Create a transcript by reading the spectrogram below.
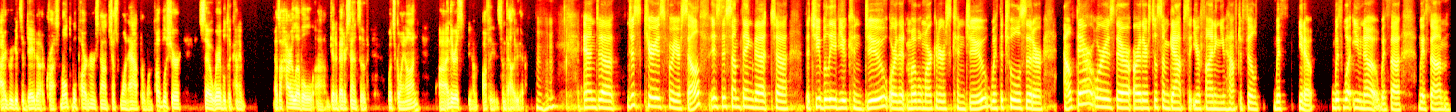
aggregates of data across multiple partners, not just one app or one publisher. So we're able to kind of, as a higher level, um, get a better sense of what's going on. Uh, and there is, you know, obviously some value there. Mm-hmm. And uh, just curious for yourself, is this something that uh, that you believe you can do, or that mobile marketers can do with the tools that are out there, or is there are there still some gaps that you're finding you have to fill with, you know, with what you know, with uh, with um,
